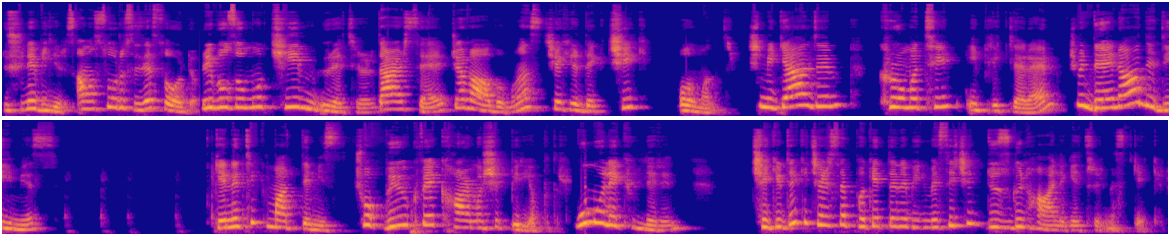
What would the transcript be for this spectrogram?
düşünebiliriz. Ama soru size sordu. Ribozomu kim üretir derse cevabımız çekirdekçik olmalıdır. Şimdi geldim kromatin ipliklere. Şimdi DNA dediğimiz genetik maddemiz çok büyük ve karmaşık bir yapıdır. Bu moleküllerin çekirdek içerisinde paketlenebilmesi için düzgün hale getirilmesi gerekir.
